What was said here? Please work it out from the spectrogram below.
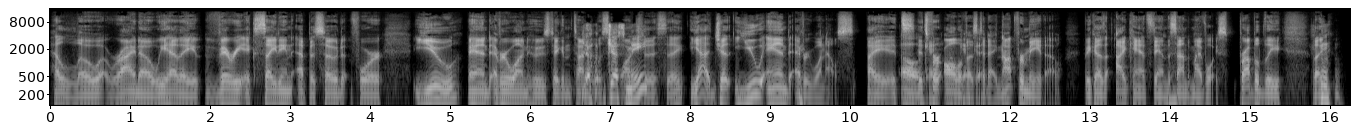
Hello, Ryno. We have a very exciting episode for you and everyone who's taken the time to listen. Just to watch me? This thing. Yeah, just you and everyone else. I it's Oh, okay. it's for all of us good. today, not for me though, because I can't stand the sound of my voice. Probably like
